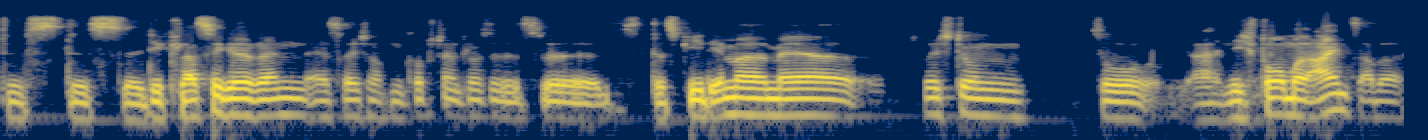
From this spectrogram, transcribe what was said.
das, das, die Klassikerrennen, erst recht auf dem Kopfsteinplatte, das, das, das geht immer mehr Richtung so, ja, nicht Formel 1, aber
